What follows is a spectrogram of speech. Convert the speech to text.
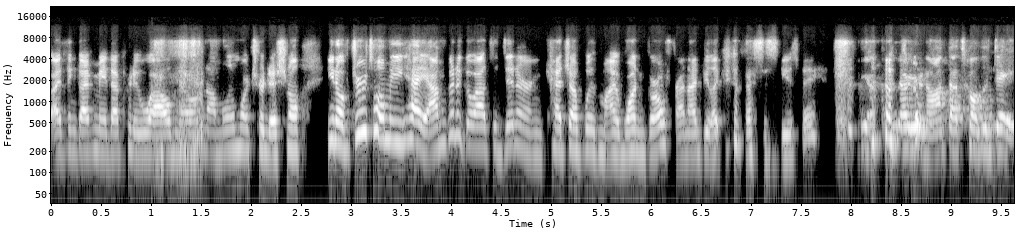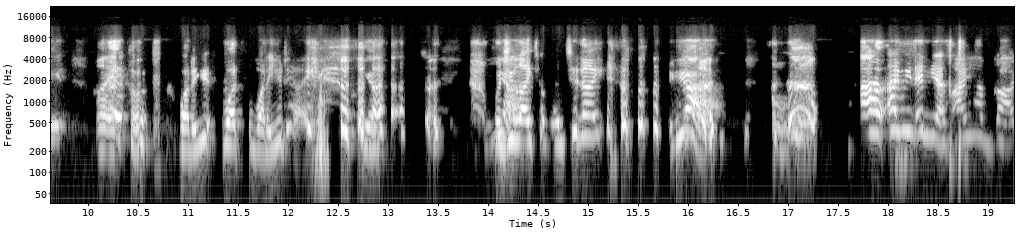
I think I've made that pretty well known. I'm a little more traditional. You know, if Drew told me, hey, I'm gonna go out to dinner and catch up with my one girlfriend, I'd be like, excuse me. Yeah. No, you're not. That's called a date. Like, What are you what what are you doing? Yeah. Would yeah. you like to live tonight? Yeah. uh, I mean, and yes, I have guy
